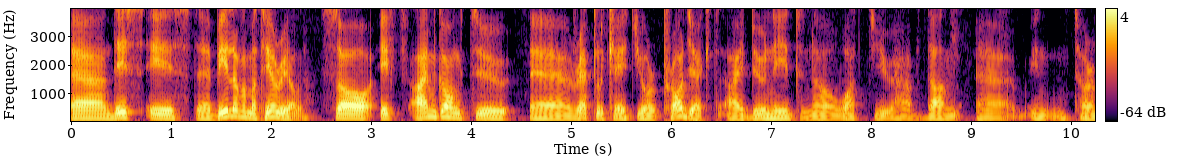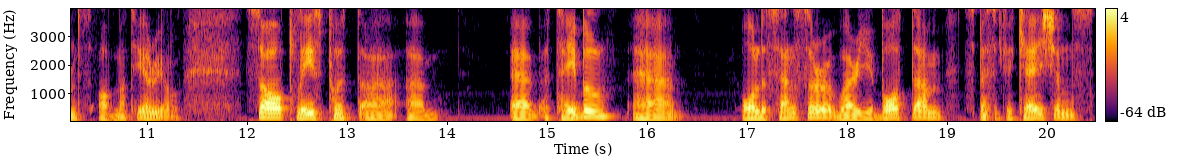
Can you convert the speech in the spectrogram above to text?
uh, this is the bill of a material. So if I'm going to uh, replicate your project, I do need to know what you have done uh, in terms of material. So please put uh, um, a, a, table uh, all the sensor, where you bought them, specifications.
